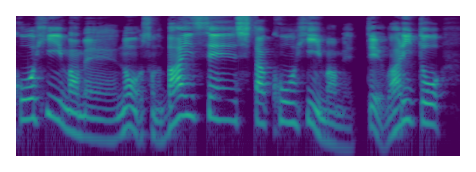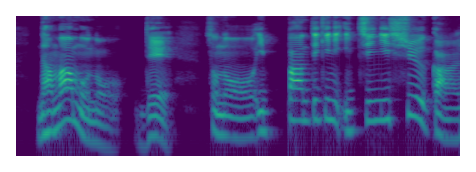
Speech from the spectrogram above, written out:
コーヒー豆の、その、焙煎したコーヒー豆って割と生もので、その、一般的に1、2週間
